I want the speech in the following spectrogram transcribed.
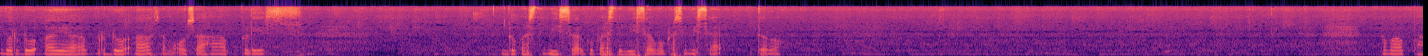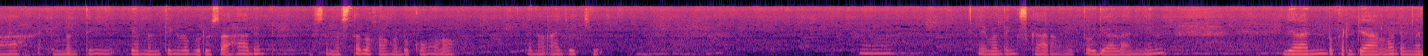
Berdoa ya berdoa sama usaha please. Gue pasti bisa gue pasti bisa gue pasti bisa gitu loh apa-apa. Yang penting yang penting lo berusaha dan semesta bakal ngedukung lo. Tenang aja Ci. Hmm, yang penting sekarang itu jalanin jalanin pekerjaan lo dengan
